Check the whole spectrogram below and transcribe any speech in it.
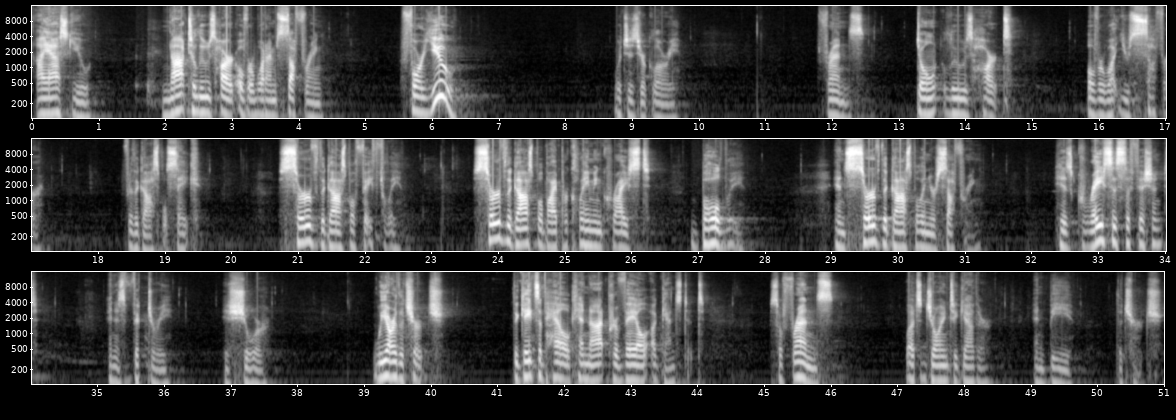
I ask you, not to lose heart over what I'm suffering for you, which is your glory. Friends, don't lose heart over what you suffer for the gospel's sake. Serve the gospel faithfully. Serve the gospel by proclaiming Christ boldly. And serve the gospel in your suffering. His grace is sufficient, and His victory is sure. We are the church. The gates of hell cannot prevail against it. So, friends, let's join together and be the church.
